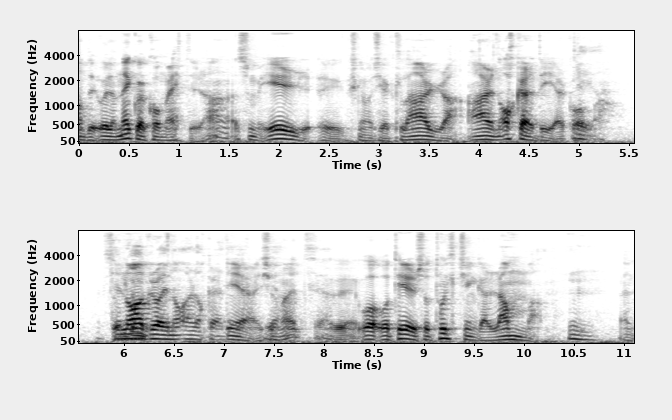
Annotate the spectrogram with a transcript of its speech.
inte eller när jag kommer efter ja, som är ska man säga klara är en och det jag komma. Så det några och några ochkar det. Ja, så rätt. Och och det är så tulchingar ramman. Mm. Men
